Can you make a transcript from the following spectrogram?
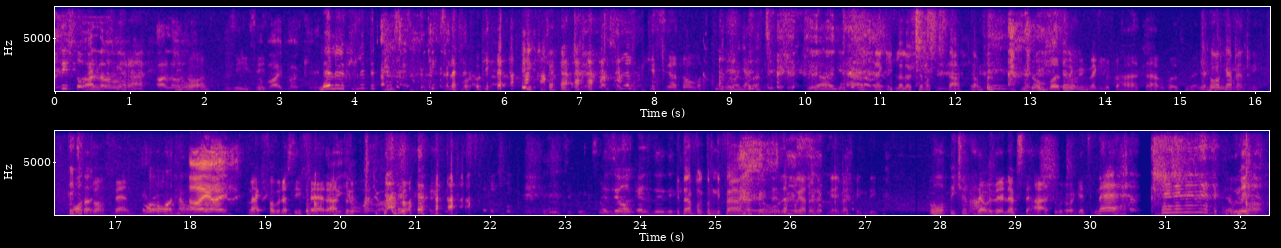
Tisztó, Halló? ez mi a rák? Mi Halló? van? Ez A easy. bajban ki. Ne lők, le, de pusz! Geci, lefogok el! És lelők geci a dombot. Kurva anyádat! Mi a? Mindenkit lelöktem, akit láttam. Dombat meg még meglök a hátába, az meg. Hova kell menni? Ott van. fent. Ó, nem van. Ajaj, Megfogod azt így jó felrántod. vagyok. Ez jól kezdődik. Itt nem fog tudni felmenni, ó, ne fogjátok lökni egymást mindig. Ó, picsarák! De azért löksz te hátulról, geci. Ne! Ne, ne, ne, ne, te Mi? kurva!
